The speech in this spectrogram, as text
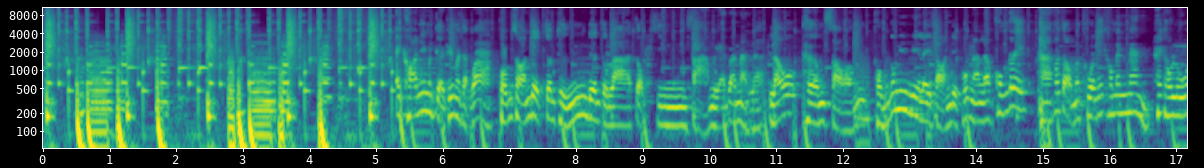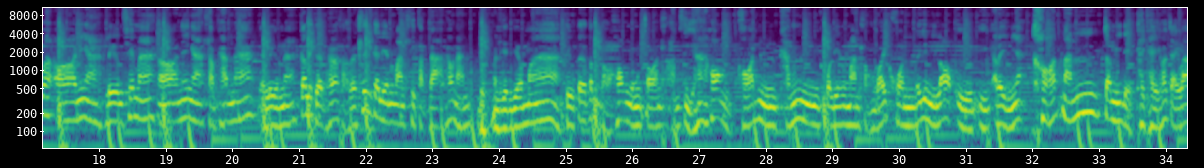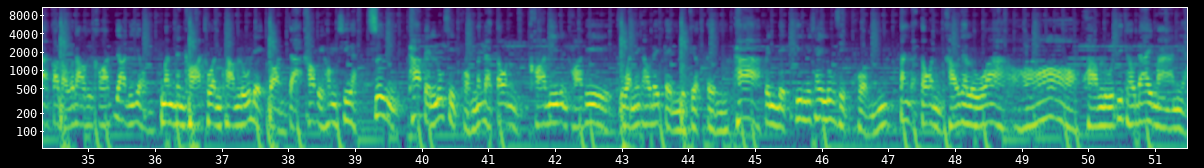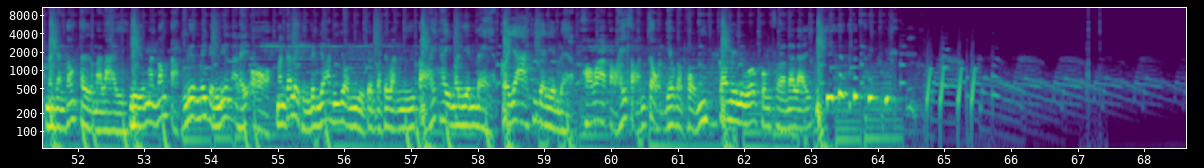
ไอคอนนี่มันเกิดขึ้นมาจากว่า ผมสอนเด็กจนถึงเดือนตุลาจบคิง 3 หรือแอดวานซ์แมทแล้ว แล้วเทอม 2 ผมก็ไม่มีอะไรสอนเด็กพวกนั้นแล้ว ผมก็เลยหาข้อสอบมาทวนให้เขาแม่นๆ ให้เขารู้ว่า อ๋อ นี่ไง ลืมใช่ไหมอ๋อ นี่ไงสำคัญนะ อย่าลืมนะ ก็เลยเกิดพระสอบเลยซึ่งการเรียนประมาณ10สัปดาห์เท่านั้น เด็กมันเรียนเยอะมากติวเตอร์ต้องต่อห้องวงจร 3 4 5 ห้อง คอร์สหนึ่งครั้งหนึ่งคนเรียนประมาณ 200 คน แล้วยังมีรอบอื่นอีกอะไรอย่างเงี้ย คอร์สนั้นจะมีเด็กใครๆเข้าใจว่ากสวทคือคอร์สสยอดนิยม มันเป็นคอร์สทวนความรู้เด็กก่อนจะเข้าไปห้องเชือดซึ่งถ้าเป็นลูกศิษย์ผมตั้งแต่ต้น คอร์สนี้เป็นคอร์สที่ทวนให้เขาได้เต็มหรือเกือบเต็ม ถ้าเป็นเด็กที่ไม่ใช่ลูกศิษย์ผม ตั้งแต่ต้นเขาจะรู้ว่าอ๋อความรู้ที่เขาได้มาเนี่ยมันยังต้องเติมอะไร หรือมันต้องตัดเรื่องไม่เป็นเรื่องอะไรออก มันก็เลยถึงเป็นยอดนิยมอยู่จนปัจจุบันนี้ ต่อให้ใครมาเรียนแบบก็ยากที่จะเรียนแบบ เพราะว่าต่อให้สอนโจทย์เดียวกับผม ก็ไม่รู้ว่าผมสอนอะไร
